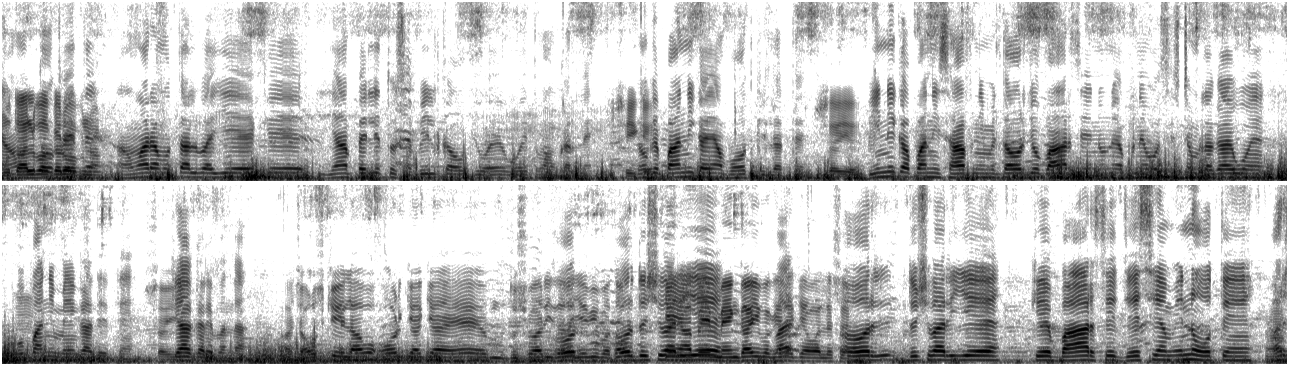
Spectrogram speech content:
मुतालबा तो करो अपना। हमारा मुतालबा ये है कि यहाँ पहले तो सबील का जो है वो इतमाम कर दें। ठीक क्योंकि पानी का यहाँ बहुत किल्लत है। सही है। पीने का पानी साफ़ नहीं मिलता और जो बाहर से इन्होंने अपने वो सिस्टम लगाए हुए हैं वो पानी महँगा देते हैं। क्या करे बंदा? अच्छा उसके अलावा और क्या क्या है और- ये भी बताओ और ये- महँगाई वगैरह बा- के हवाले से। और दुश्वारी ये है कि बाहर से जैसे हम इन होते हैं हाँ। हर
